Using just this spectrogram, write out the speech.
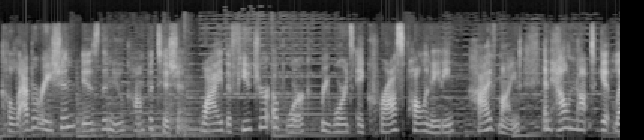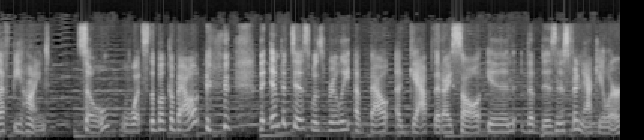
Collaboration is the new competition. Why the future of work rewards a cross pollinating hive mind and how not to get left behind. So, what's the book about? the impetus was really about a gap that I saw in the business vernacular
